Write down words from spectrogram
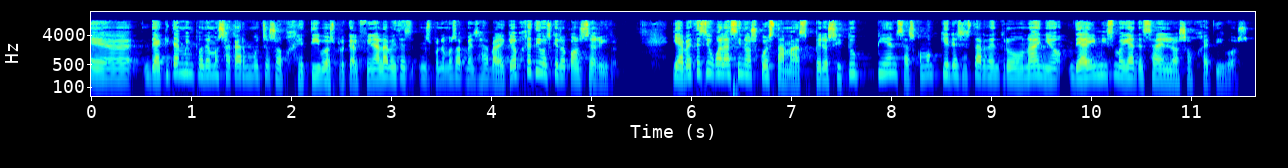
eh, de aquí también podemos sacar muchos objetivos, porque al final a veces nos ponemos a pensar, vale, ¿qué objetivos quiero conseguir? Y a veces igual así nos cuesta más, pero si tú piensas cómo quieres estar dentro de un año, de ahí mismo ya te salen los objetivos.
